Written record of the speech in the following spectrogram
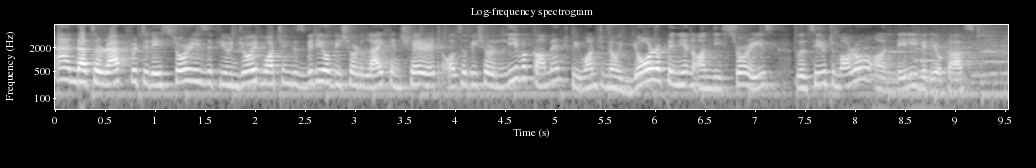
And that's a wrap for today's stories. If you enjoyed watching this video, be sure to like and share it. Also, be sure to leave a comment. We want to know your opinion on these stories. We'll see you tomorrow on Daily Videocast.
